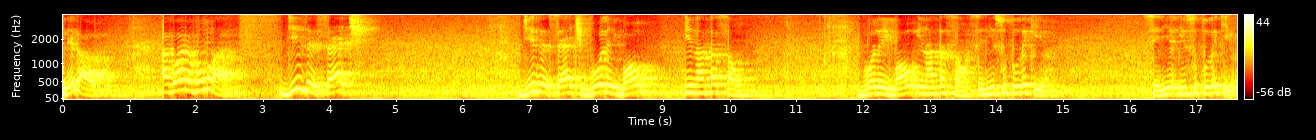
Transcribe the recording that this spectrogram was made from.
Legal. Agora vamos lá. 17 17 voleibol e natação. Voleibol e natação. Seria isso tudo aqui, ó. Seria isso tudo aqui, ó.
